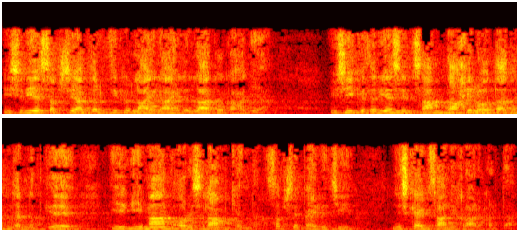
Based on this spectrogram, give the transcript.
اس لیے سب سے افضل ذکر لا الہ الا اللہ کو کہا گیا۔ اسی کے ذریعے سے انسان داخل ہوتا ہے جنت کے ایمان اور اسلام کے اندر۔ سب سے پہلی چیز جس کا انسان اقرار کرتا۔ ہے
